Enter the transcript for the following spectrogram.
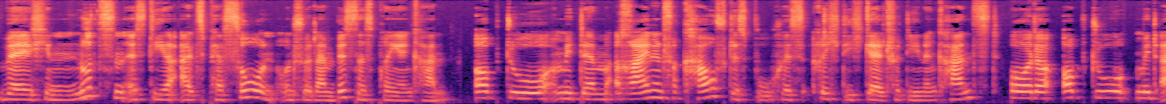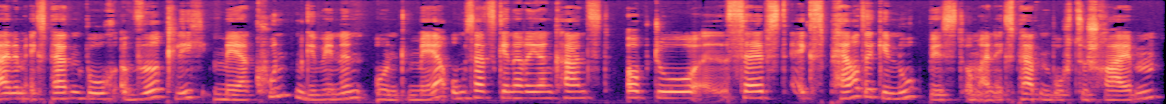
welchen Nutzen es dir als Person und für dein Business bringen kann, ob du mit dem reinen Verkauf des Buches richtig Geld verdienen kannst oder ob du mit einem Expertenbuch wirklich mehr Kunden gewinnen und mehr Umsatz generieren kannst, ob du selbst Experte genug bist, um ein Expertenbuch zu schreiben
